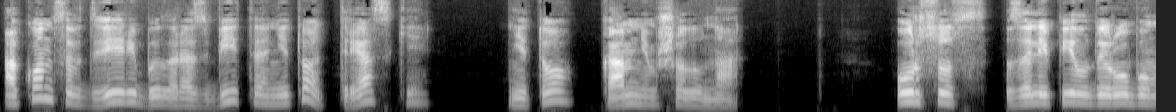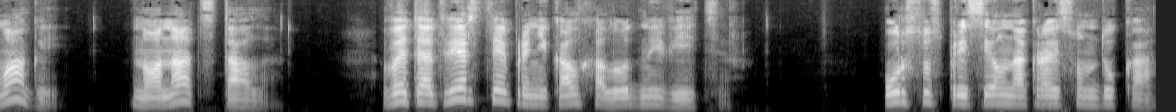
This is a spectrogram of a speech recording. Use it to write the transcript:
оконце в двери было разбито не то от тряски, не то камнем шалуна. Урсус залепил дыру бумагой, но она отстала. В это отверстие проникал холодный ветер. Урсус присел на край сундука.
